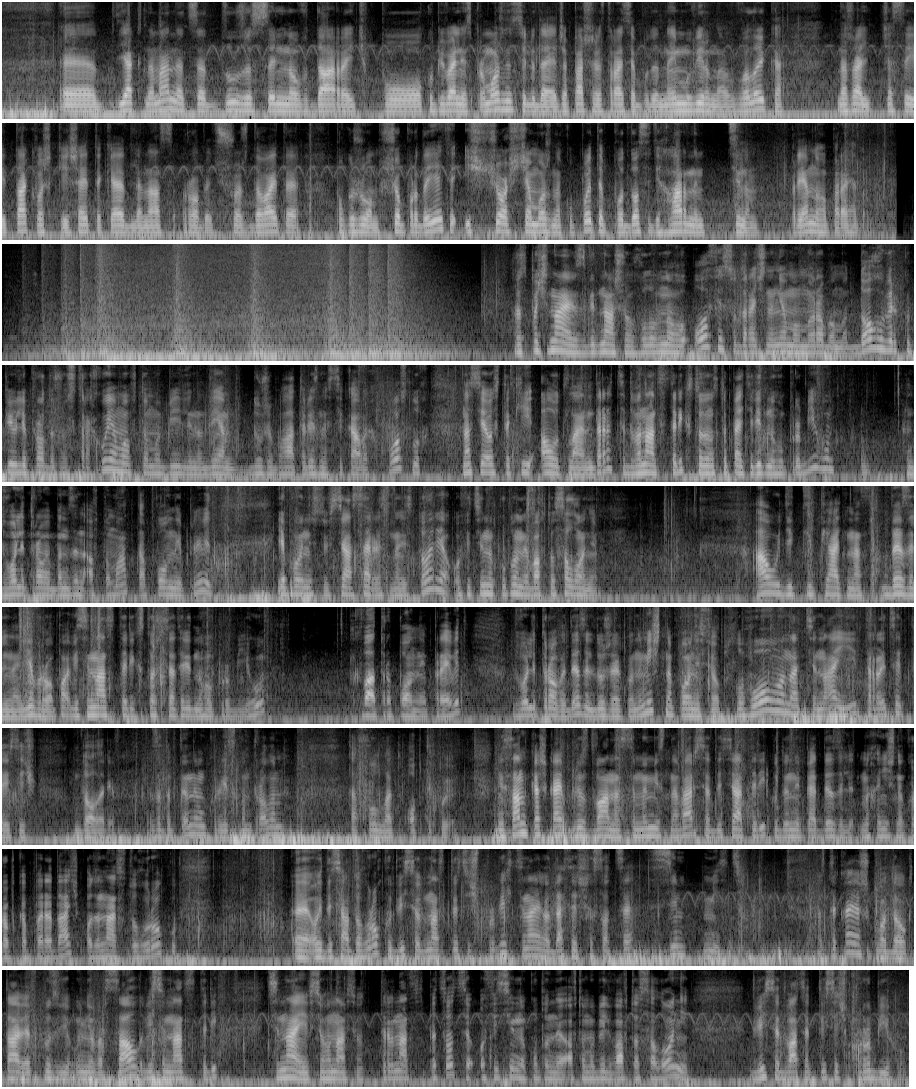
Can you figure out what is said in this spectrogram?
Е, як на мене, це дуже сильно вдарить по купівельній спроможності людей, адже перша реєстрація буде неймовірно велика. На жаль, часи і так важкі, і ще й таке для нас роблять. Що ж, давайте покажу вам, що продається і що ще можна купити по досить гарним цінам. Приємного перегляду. Розпочинаю від нашого головного офісу. До речі, на ньому ми робимо договір купівлі-продажу, страхуємо автомобілі, надаємо дуже багато різних цікавих послуг. У нас є ось такий Outlander, це 12 рік, 195 рідного пробігу, дволітровий бензин автомат та повний привід. Є повністю вся сервісна історія, офіційно куплений в автосалоні. Audi Q5 у нас дизельна Європа, 18 рік, 160 рідного пробігу. Кватро повний привід. Дволітровий дизель дуже економічна, повністю обслуговувана. Ціна її 30 тисяч доларів з адаптивним круїз-контролем та Full LED оптикою. Nissan Qashqai плюс 2 на 7-місна версія, 10 рік, 1,5 дизель, механічна коробка передач 11-го року. Е, ой, 10-го року 211 тисяч пробіг, ціна його 10600, це 7 місць. Ось така є шкода Octavia в кузові Універсал, 18 рік. Ціна її всього-навсього 13500. Це офіційно куплений автомобіль в автосалоні. 220 тисяч пробігу.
